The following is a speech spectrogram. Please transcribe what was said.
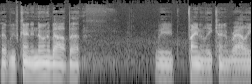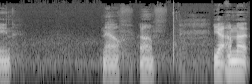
that we've kind of known about, but we finally kind of rallying now. Um, yeah, I'm not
